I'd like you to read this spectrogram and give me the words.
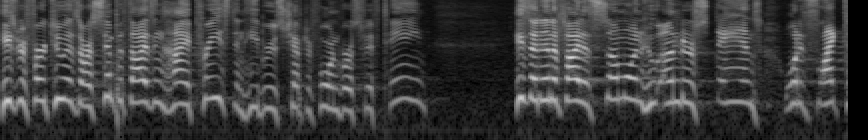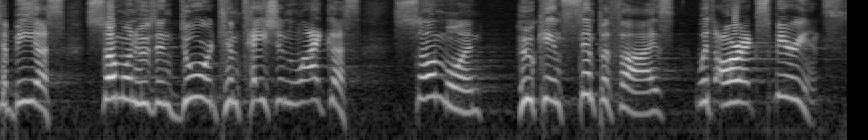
He's referred to as our sympathizing high priest in Hebrews chapter 4 and verse 15. He's identified as someone who understands what it's like to be us, someone who's endured temptation like us, someone who can sympathize with our experience.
